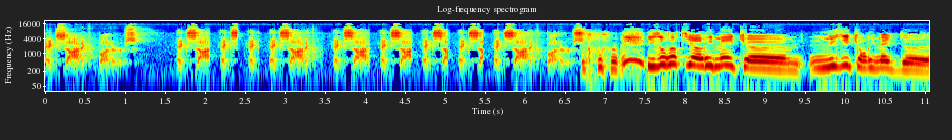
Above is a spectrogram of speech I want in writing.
exotic butters, exotic, ex, ex, exotic, exotic, exotic, exotic, exotic, exotic butters. Ils ont sorti un remake, euh, une musique en remake de,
